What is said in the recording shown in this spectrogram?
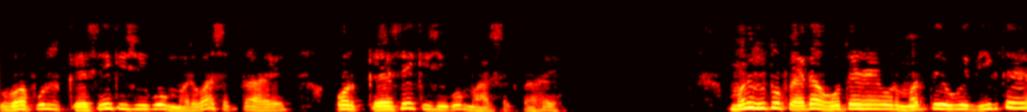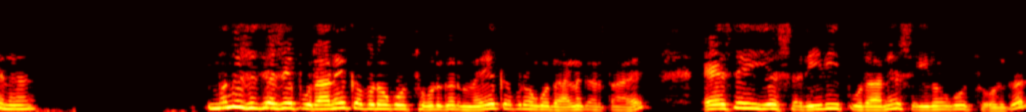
वह पुरुष कैसे किसी को मरवा सकता है और कैसे किसी को मार सकता है? मनुष्य तो पैदा होते हैं और मरते हुए दिखते हैं ना। मनुष्य जैसे पुराने कपड़ों को छोड़कर नए कपड़ों को धारण करता है, ऐसे ही यह शरीरी पुराने शरीरों को छोड़कर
